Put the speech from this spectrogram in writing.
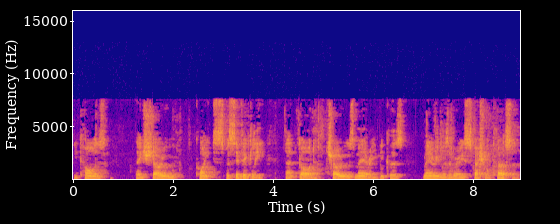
because they show quite specifically that God chose Mary because Mary was a very special person.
